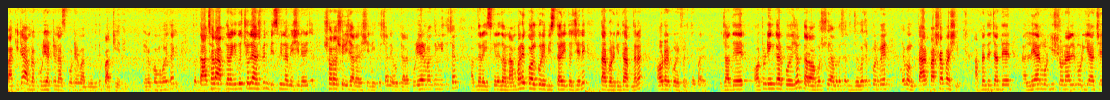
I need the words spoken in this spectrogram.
বাকিটা আমরা কুরিয়ার ট্রান্সপোর্টের মাধ্যমে কিন্তু পাঠিয়ে দিই। এরকম হয়ে থাকে। তো তাছাড়া আপনারা কিন্তু চলে আসবেন বিসমিল্লা মেশিনারি যে সরাসরি যারা এসে নিতে চান এবং যারা কুরিয়ারের মাধ্যমে নিতে চান, আপনারা স্ক্রিনে দেওয়া নাম্বারে কল করে বিস্তারিত জেনে তারপরে কিন্তু আপনারা অর্ডার করে ফেলতে পারেন। যাদের অটো ডিঙ্কার প্রয়োজন, তারা অবশ্যই আমাদের সাথে যোগাযোগ করবেন এবং তার পাশাপাশি আপনাদের যাদের লেয়ার মুরগি, সোনালি মুরগি আছে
